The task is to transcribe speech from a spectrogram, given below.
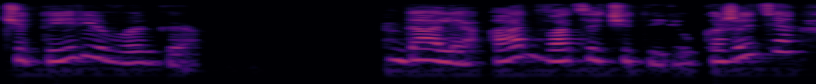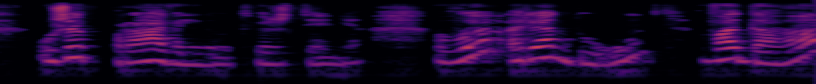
4 ВГ. Далее, А24. Укажите уже правильное утверждение. В ряду вода,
